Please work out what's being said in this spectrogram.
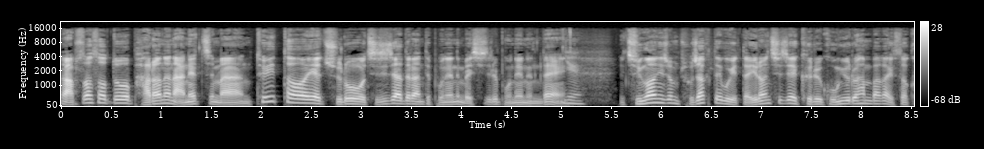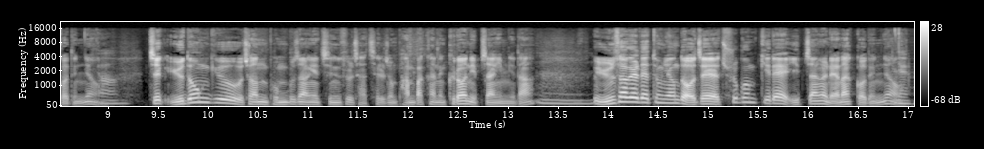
앞서서도 발언은 안 했지만 트위터에 주로 지지자들한테 보내는 메시지를 보내는데 예. 증언이 좀 조작되고 있다 이런 취지의 글을 공유를 한 바가 있었거든요. 아, 즉 유동규 전 본부장의 진술 자체를 좀 반박하는 그런 입장입니다. 음. 윤석열 대통령도 어제 출근길에 입장을 내놨거든요. 네.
